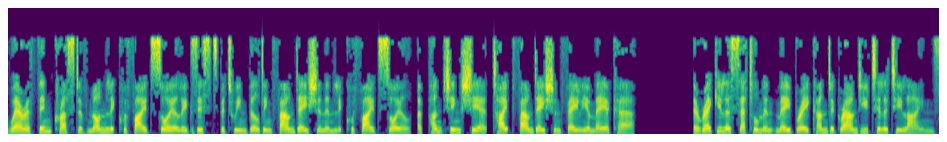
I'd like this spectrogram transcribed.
Where a thin crust of non-liquefied soil exists between building foundation and liquefied soil, a punching shear type foundation failure may occur. Irregular settlement may break underground utility lines.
